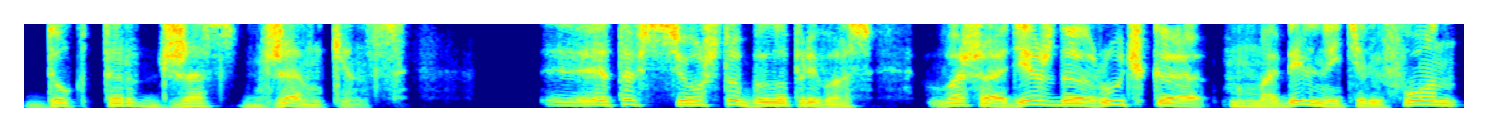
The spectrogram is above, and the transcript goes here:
«Доктор Джаз Дженкинс». «Это все, что было при вас. Ваша одежда, ручка, мобильный телефон,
